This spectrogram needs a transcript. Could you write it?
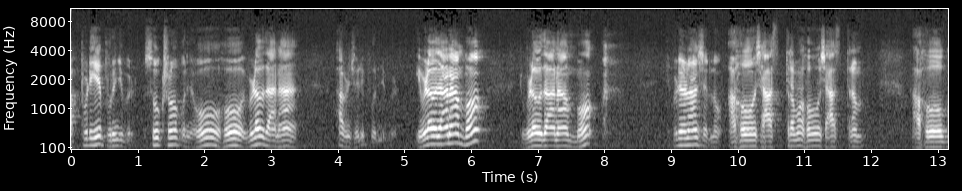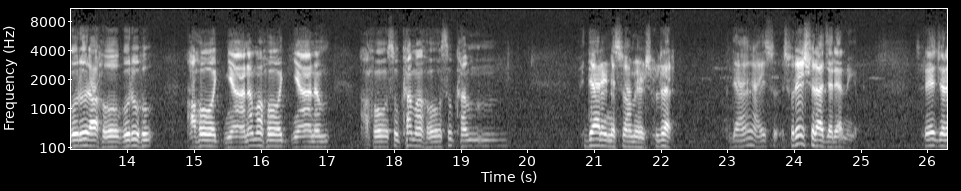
அப்படியே புரிஞ்சு போயிடும். சூக்ஷமாக புரிஞ்சு ஓஹோ இவ்வளவுதானா? அப்படின்னு சொல்லி புரிஞ்சு போயிடும். இவ்வளவுதானாம்போம் இவ்வளவுதானாம்போம் இப்படி வேணாலும் சொல்லும். அஹோ சாஸ்திரம் அஹோ சாஸ்திரம். அஹோ குரு அஹோ குரு அஹோ ஜானம் அஹோ ஜானம் அஹோ சுகம் அஹோ சுகம். வித்யாரண்ய சுவாமிகள் சொல்கிறார் சுரேஸ்வராச்சாரியார் நீங்கள் சுரேஸ்வர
